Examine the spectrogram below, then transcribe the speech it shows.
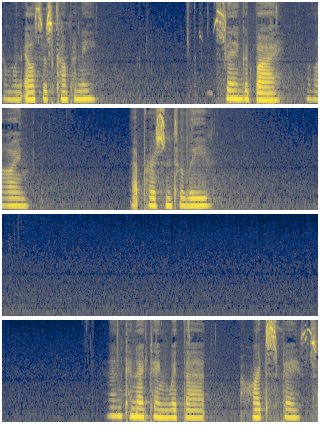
someone else's company, saying goodbye, allowing that person to leave. And connecting with that heart space.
